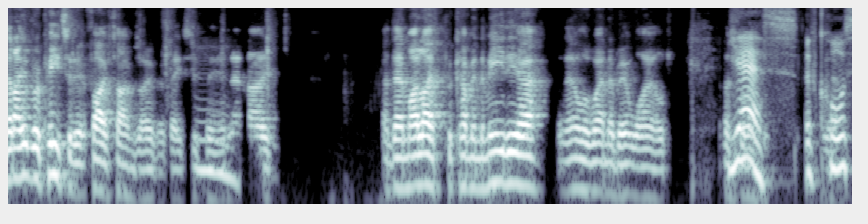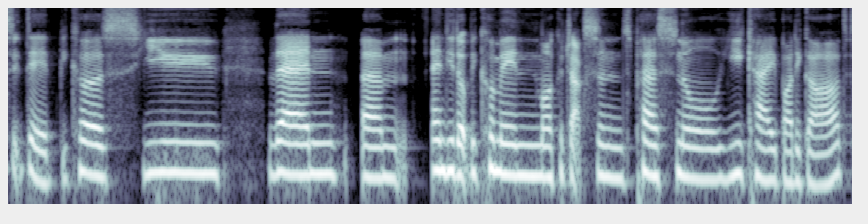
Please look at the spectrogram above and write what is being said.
then I repeated it five times over, basically, mm. and then I, and then my life becoming the media, and it all went a bit wild. That's yes, of course yeah. it did, because you then um, ended up becoming Michael Jackson's personal UK bodyguard.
